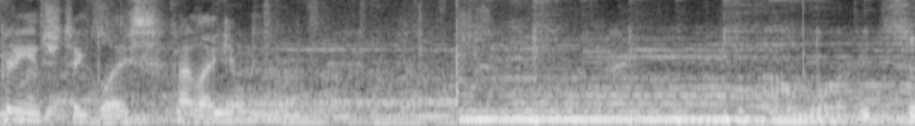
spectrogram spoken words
Pretty interesting place. I like it. Вот и все.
